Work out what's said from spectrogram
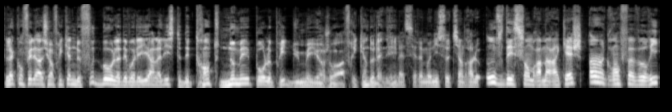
La Confédération africaine de football a dévoilé hier la liste des 30 nommés pour le prix du meilleur joueur africain de l'année. La cérémonie se tiendra le 11 décembre à Marrakech. Un grand favori,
